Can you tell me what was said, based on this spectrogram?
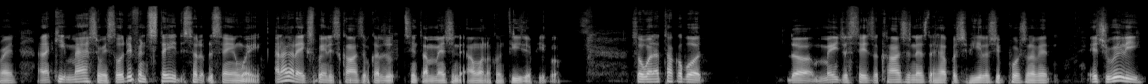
Right, and I keep mastering. So different states set up the same way, and I gotta explain this concept because since I mentioned it, I want to confuse your people. So when I talk about the major states of consciousness, the helpership, healership portion of it, it's really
